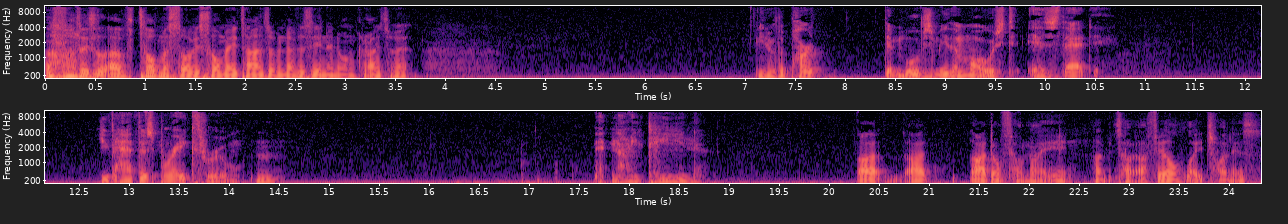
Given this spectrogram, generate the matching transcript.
Honestly, I've told my story so many times, I've never seen anyone cry to it. You know, the part that moves me the most is that you've had this breakthrough Hmm. at 19. I, I, I don't feel 19. Let me tell you, I feel late 20s,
